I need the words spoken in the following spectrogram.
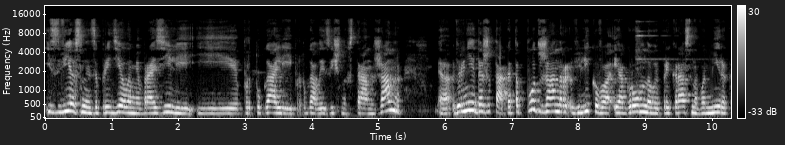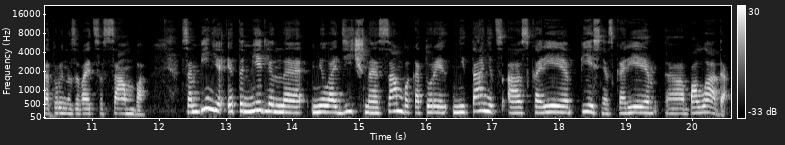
известный за пределами Бразилии и Португалии, и португалоязычных стран жанр – Э, вернее, даже так, это поджанр великого и огромного и прекрасного мира, который называется самбо. Самбинья – это медленная, мелодичная самбо, которая не танец, а скорее песня, скорее э, баллада.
